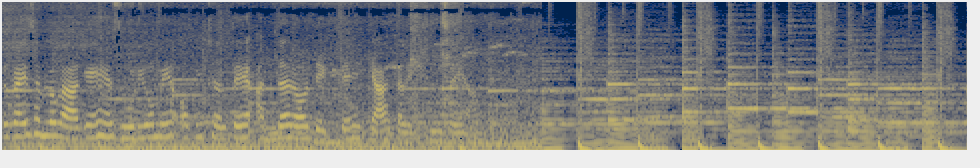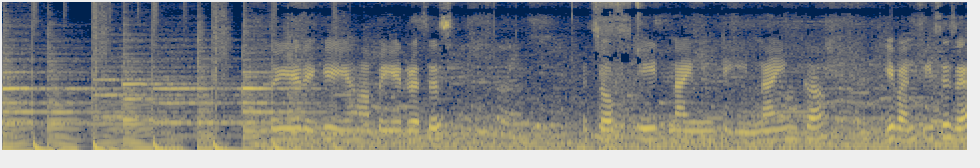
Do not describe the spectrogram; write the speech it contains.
तो गाइज़ हम लोग आ गए हैं जूडियो में और भी चलते हैं अंदर और देखते हैं क्या कलेक्शन है यहाँ देखिए यहाँ पे ये dresses it's of eight ninety nine का। ये वन पीसेज है।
